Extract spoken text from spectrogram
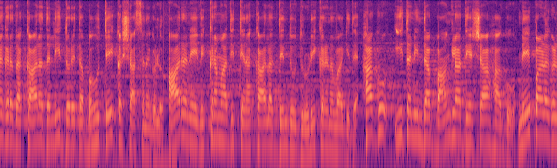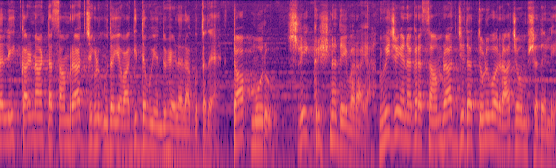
ವಿಜಯನಗರದ ಕಾಲದಲ್ಲಿ ದೊರೆತ ಬಹುತೇಕ ಶಾಸನಗಳು. ಆರನೇ ವಿಕ್ರಮಾದಿತ್ಯನ ಕಾಲದ್ದೆಂದು ದೃಢೀಕರಣವಾಗಿದೆ. ಹಾಗೂ ಈತನಿಂದ ಬಾಂಗ್ಲಾದೇಶ ಹಾಗೂ ನೇಪಾಳಗಳಲ್ಲಿ ಕರ್ನಾಟಕ ಸಾಮ್ರಾಜ್ಯಗಳು ಉದಯವಾಗಿದ್ದವು ಎಂದು ಹೇಳಲಾಗುತ್ತದೆ. ಟಾಪ್ ಮೂರು ಶ್ರೀ ಕೃಷ್ಣ ದೇವರಾಯ ವಿಜಯನಗರ ಸಾಮ್ರಾಜ್ಯದ ತುಳುವ ರಾಜವಂಶದಲ್ಲಿ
